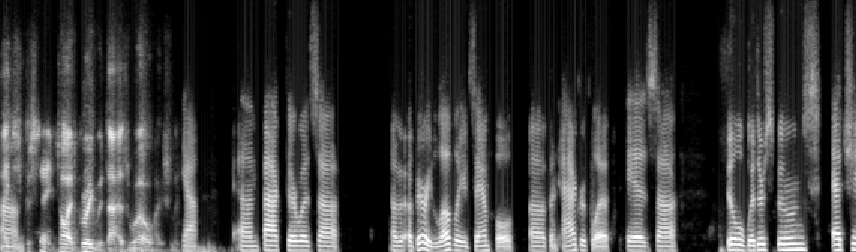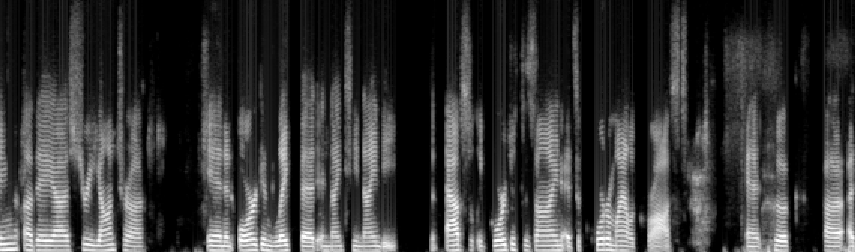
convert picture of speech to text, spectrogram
Um, Eighty percent. I agree with that as well. Actually. Yeah. in fact, there was uh, a, a very lovely example of an agroglyph is uh, Bill Witherspoon's etching of a uh, Sri Yantra in an Oregon lake bed in 1990. It's an absolutely gorgeous design. It's a quarter mile across, and it took uh, a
